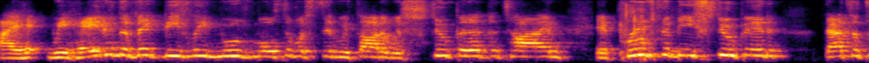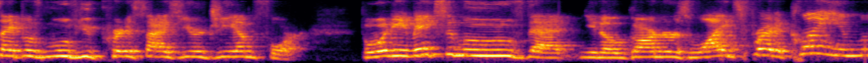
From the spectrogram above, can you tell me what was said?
I we hated the Vic Beasley move. Most of us did. We thought it was stupid at the time. It proved to be stupid. That's the type of move you criticize your GM for. But when he makes a move that you know garners widespread acclaim,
